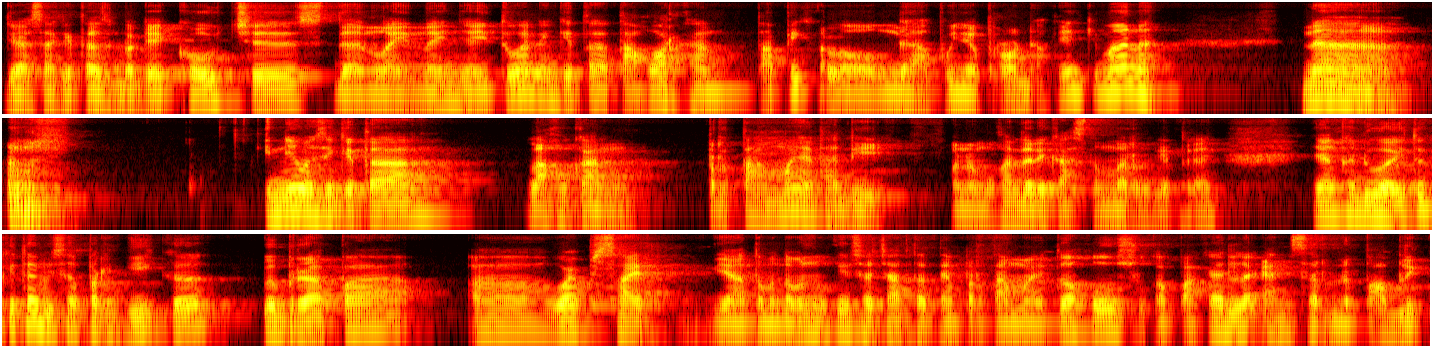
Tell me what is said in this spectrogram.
jasa kita sebagai coaches dan lain-lainnya itu kan yang kita tawarkan. Tapi kalau nggak punya produknya gimana? Nah, ini masih kita lakukan. Pertama ya tadi menemukan dari customer gitu kan. Yang kedua itu kita bisa pergi ke beberapa uh, website ya teman-teman mungkin bisa catat. Yang pertama itu aku suka pakai adalah Answer the Public.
